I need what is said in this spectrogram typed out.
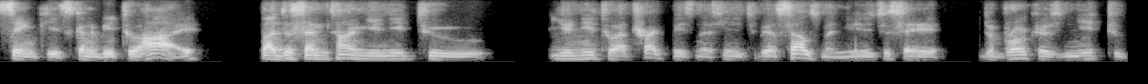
think is going to be too high. But at the same time, you need to you need to attract business. You need to be a salesman. You need to say the brokers need to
